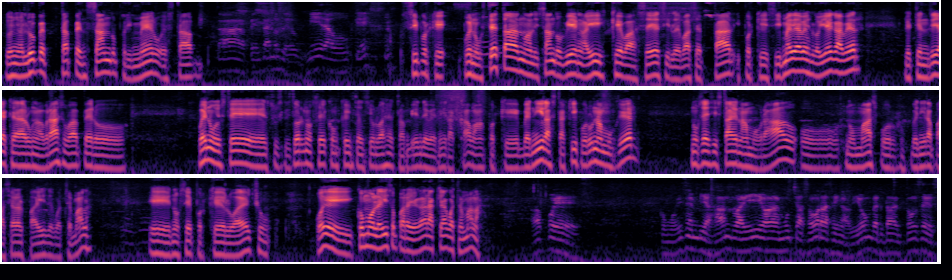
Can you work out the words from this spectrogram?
doña Lupe está pensando primero, está, Está pensando de mira o qué. sí, porque, bueno, usted está analizando bien ahí qué va a hacer, si le va a aceptar, y porque si media vez lo llega a ver, le tendría que dar un abrazo, va, pero Bueno, usted, el suscriptor, no sé con qué intención lo hace también de venir acá, ¿va? porque venir hasta aquí por una mujer, no sé si está enamorado o nomás por venir a pasear al país de Guatemala. Eh, no sé por qué lo ha hecho. Oye, ¿y cómo le hizo para llegar aquí a Guatemala? Ah, pues, como dicen, viajando ahí hay muchas horas en avión, ¿verdad? Entonces,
